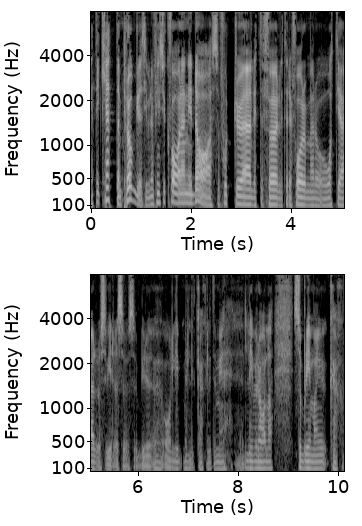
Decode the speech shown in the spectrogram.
etiketten progressiv, den finns ju kvar än idag. Så fort du är lite för lite reformer och åtgärder och så vidare så, så blir du och li, kanske lite mer eh, liberala så blir man ju kanske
